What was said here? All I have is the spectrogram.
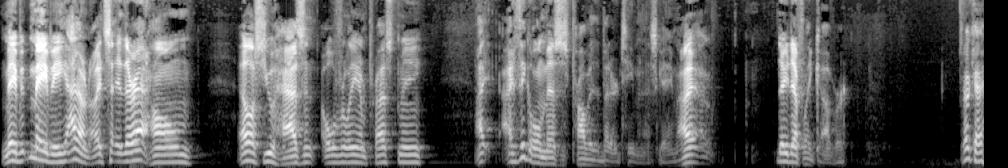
Maybe maybe I don't know. It's they're at home. LSU hasn't overly impressed me. I I think Ole Miss is probably the better team in this game. I they definitely cover. Okay.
